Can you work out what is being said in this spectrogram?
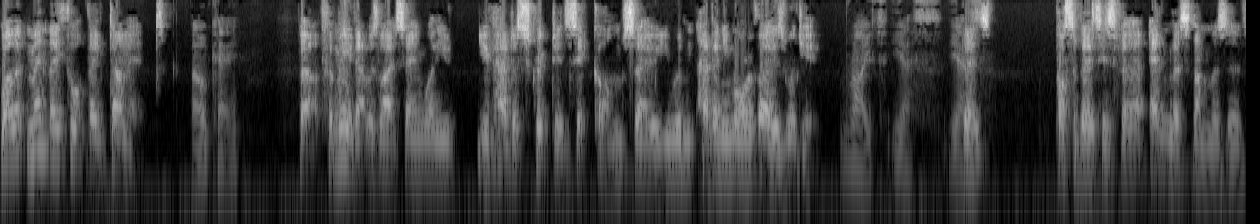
Well, it meant they thought they'd done it. Okay. But for me, that was like saying, well, you, you've had a scripted sitcom, so you wouldn't have any more of those, would you? Right. Yes. Yes. there's possibilities for endless numbers of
